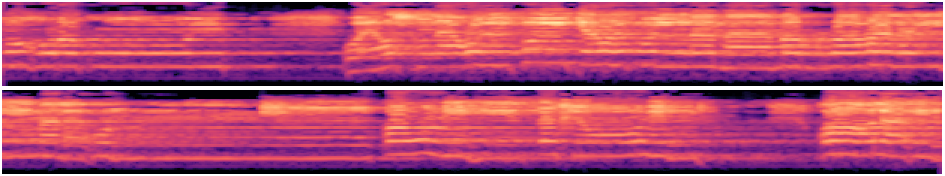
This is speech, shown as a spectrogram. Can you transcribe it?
مغرقون. ويصنع الفلك وكلما مر عليه ملأ من قومه سخروا منه. قال إن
